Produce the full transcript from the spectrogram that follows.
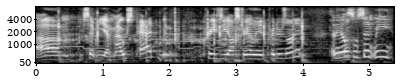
Um, he sent me a mouse pad with crazy Australian critters on it. And he also sent me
